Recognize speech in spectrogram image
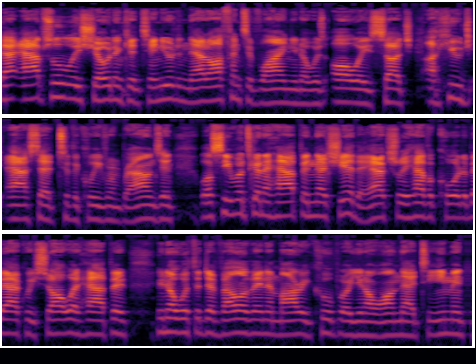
that absolutely showed and continued. And that offensive line, you know, was always such a huge asset to the Cleveland Browns. And we'll see what's going to happen next year. They actually have a quarterback. We saw what happened, you know, with the development of Mari Cooper, you know, on that team. And,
